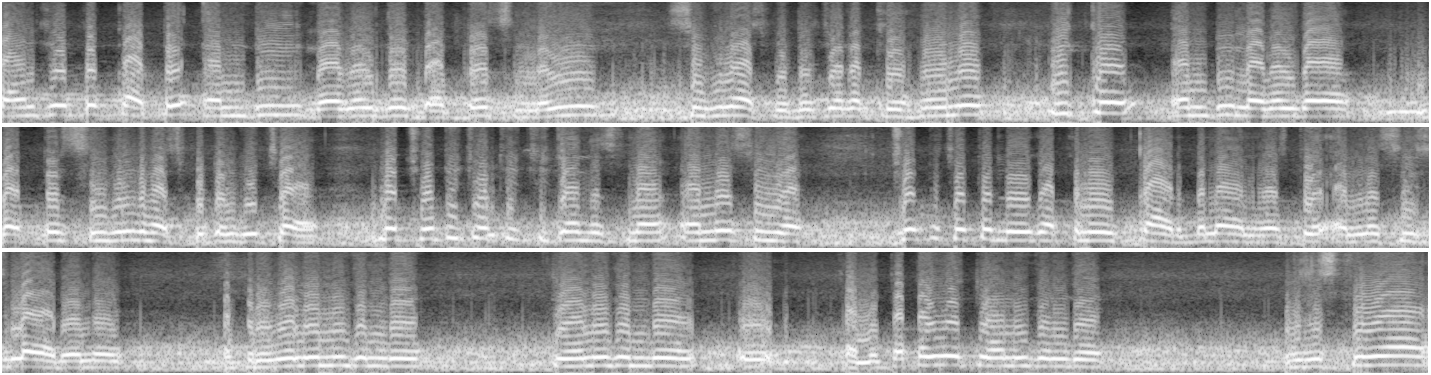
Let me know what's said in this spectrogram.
5 ਤੋਂ ਘੱਟ ਐਮਡੀ ਲੈਵਲ ਦੇ ਡਾਕਟਰਸ ਨਹੀਂ ਸਿਵਲ ਹਸਪੀਟਲ 'ਚ ਰੱਖੇ ਹੋਣ ਇੱਕ ਐਮਡੀ ਲੈਵਲ ਦਾ ਡਾਕਟਰ ਸਿਵਲ ਹਸਪੀਟਲ ਵਿੱਚ ਹੈ। ਮੈਂ ਛੋਟੀ ਛੋਟੀ ਚੀਜ਼ਾਂ ਦੱਸਣਾ ਐਨਓਸੀ ਹੈ। ਛੋਟੇ ਛੋਟੇ ਲੋਕ ਆਪਣੇ ਘਰ ਬਣਾਉਣ ਵਾਸਤੇ ਐਨਓਸੀਜ਼ ਲੈ ਰਹੇ ਨੇ। ਅਪਰੂਵਲ ਹੀ ਨਹੀਂ ਦਿੰਦੇ। ਕਿਉਂ ਨਹੀਂ ਦਿੰਦੇ? ਉਹ ਤੁਹਾਨੂੰ ਪਤਾ ਹੀ ਹੈ ਕਿਉਂ ਨਹੀਂ ਦਿੰਦੇ। ਰਜਿਸਟਰੀਆਂ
